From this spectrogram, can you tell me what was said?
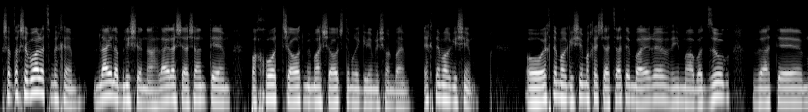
עכשיו תחשבו על עצמכם, לילה בלי שינה, לילה שישנתם פחות שעות ממה שעות שאתם רגילים לישון בהם. איך אתם מרגישים? או איך אתם מרגישים אחרי שיצאתם בערב עם הבת זוג ואתם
